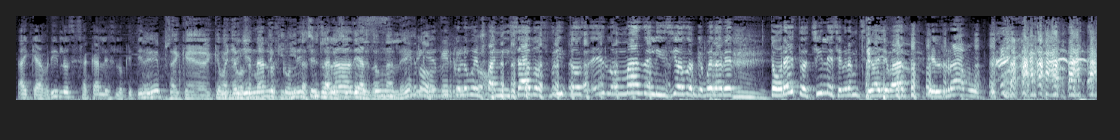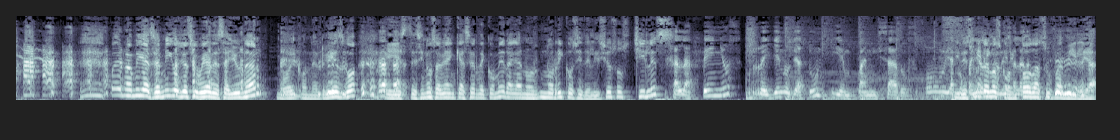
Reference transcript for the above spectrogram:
hay que abrirlos y sacarles lo que tienen. Eh, pues hay que, hay que y bañarlos en rellenarlos con esta ensalada de atún. Qué rico, luego empanizados, fritos, es lo más delicioso que puede haber. Tore estos chiles, seguramente se va a llevar el rabo. Bueno, amigas y amigos, yo sí voy a desayunar, voy con el riesgo. Este, si no sabían qué hacer de comer, hagan unos, ricos y deliciosos chiles Jalapeños rellenos de atún y empanizados. Oh, y disfrútalos con toda su familia.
